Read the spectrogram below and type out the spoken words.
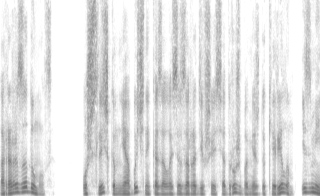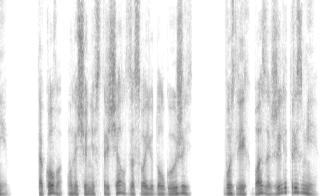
Арар задумался. Уж слишком необычной казалась зародившаяся дружба между Кириллом и Змеем. Такого он еще не встречал за свою долгую жизнь. Возле их базы жили три змея.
